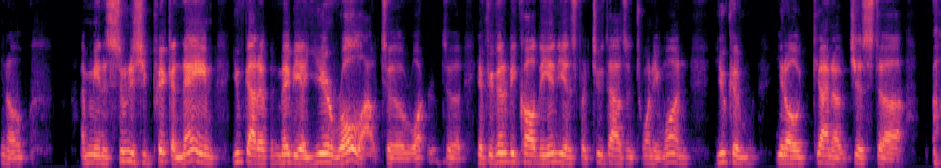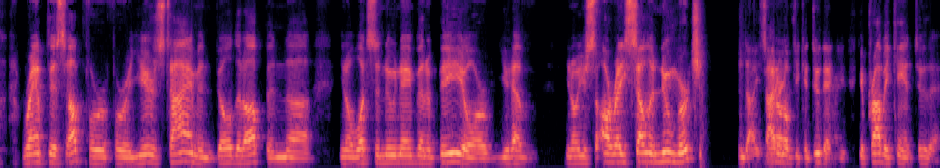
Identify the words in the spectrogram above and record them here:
you know, I mean, as soon as you pick a name, you've got a maybe a year rollout to what to if you're going to be called the Indians for 2021, you could, you know, kind of just uh, ramp this up for for a year's time and build it up, and uh, you know, what's the new name going to be, or you have, you know, you're already selling new merchandise. I don't know if you can do that. You, you probably can't do that.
